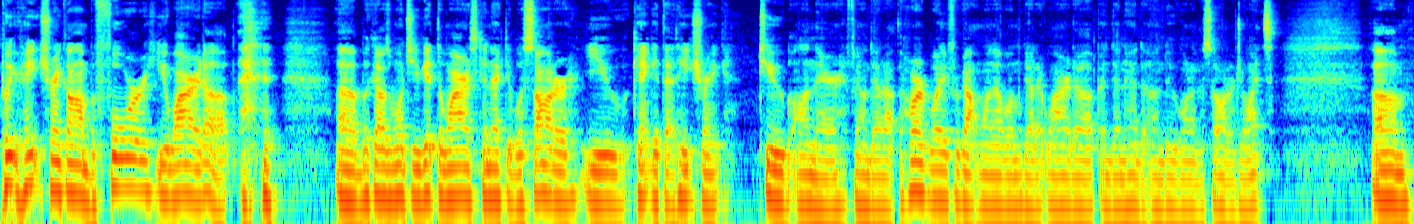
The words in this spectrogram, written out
Put your heat shrink on before you wire it up. uh, because once you get the wires connected with solder, you can't get that heat shrink tube on there. Found that out the hard way. Forgot one of them. Got it wired up and then had to undo one of the solder joints. Um,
